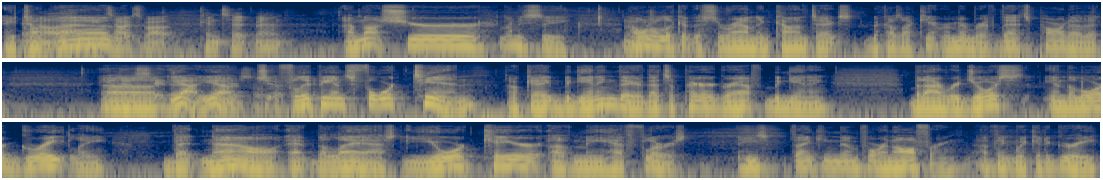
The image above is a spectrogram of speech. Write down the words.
he and all that? uh, he talks about contentment. I'm not sure. Let me see. I want to look at the surrounding context because I can't remember if that's part of it. He does Uh, say that yeah, yeah. verse Philippians four ten. Okay, beginning there. That's a paragraph beginning. But I rejoice in the Lord greatly that now at the last your care of me hath flourished. He's thanking them for an offering. I think we could agree.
